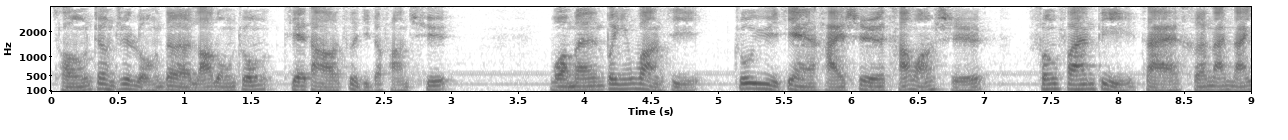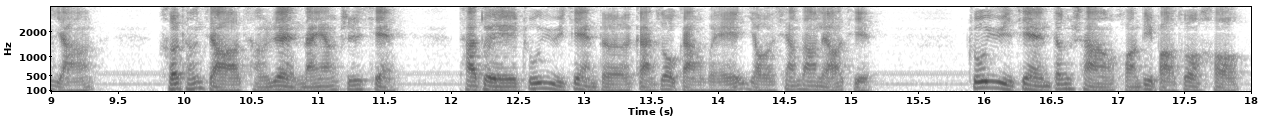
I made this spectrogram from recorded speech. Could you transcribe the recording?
从郑芝龙的牢笼中接到自己的防区。我们不应忘记，朱玉建还是唐王时，封藩地在河南南阳，何腾蛟曾任南阳知县。他对朱玉建的敢作敢为有相当了解。朱玉建登上皇帝宝座后，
